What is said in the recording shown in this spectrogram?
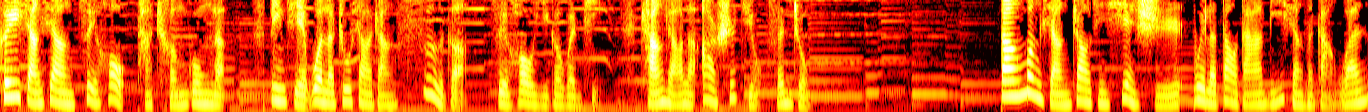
可以想象，最后他成功了，并且问了朱校长四个最后一个问题，长聊了二十九分钟。当梦想照进现实，为了到达理想的港湾，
